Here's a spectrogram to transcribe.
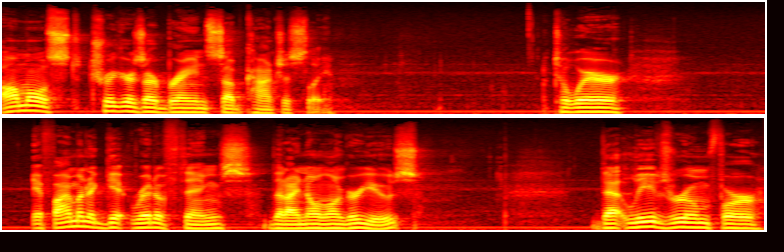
almost triggers our brain subconsciously to where if I'm going to get rid of things that I no longer use, that leaves room for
